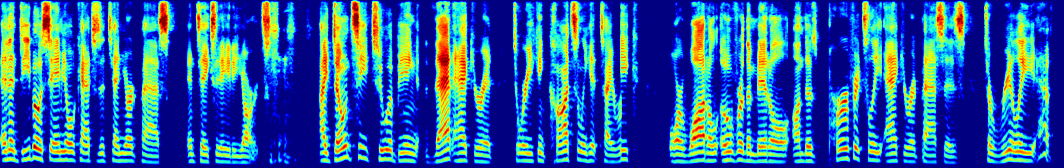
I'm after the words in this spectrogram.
And then Deebo Samuel catches a 10 yard pass and takes it 80 yards. I don't see Tua being that accurate to where he can constantly hit Tyreek or Waddle over the middle on those perfectly accurate passes to really have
